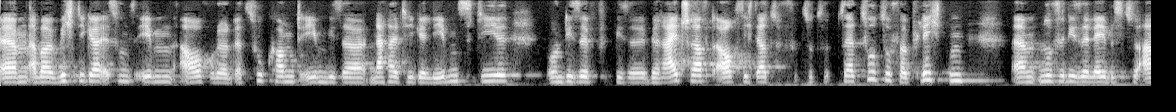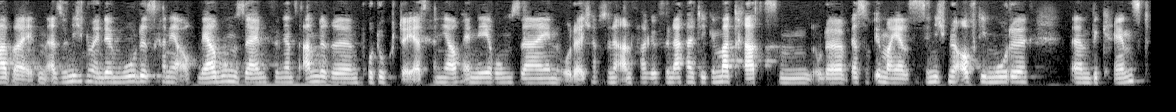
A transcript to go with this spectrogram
Ähm, aber wichtiger ist uns eben auch oder dazu kommt eben dieser nachhaltige Lebensstil und diese, diese Bereitschaft auch, sich dazu, zu, dazu zu verpflichten, ähm, nur für diese Labels zu arbeiten. Also nicht nur in der Mode, es kann ja auch Werbung sein für ganz andere Produkte. Ja, es kann ja auch Ernährung sein oder ich habe so eine Anfrage für nachhaltige Matratzen oder was auch immer. Ja, das ist ja nicht nur auf die Mode ähm, begrenzt.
